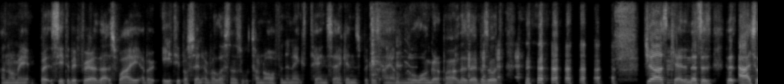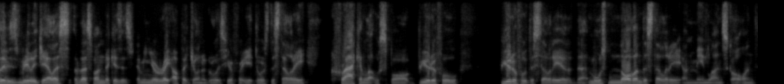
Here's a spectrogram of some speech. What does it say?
I know, mate. But see, to be fair, that's why about 80% of our listeners will turn off in the next 10 seconds because I am no longer a part of this episode. Just kidding. This is, this actually was really jealous of this one because it's, I mean, you're right up at John O'Groats here for Eight Doors Distillery. Cracking little spot. Beautiful, beautiful distillery, of the most northern distillery on mainland Scotland.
